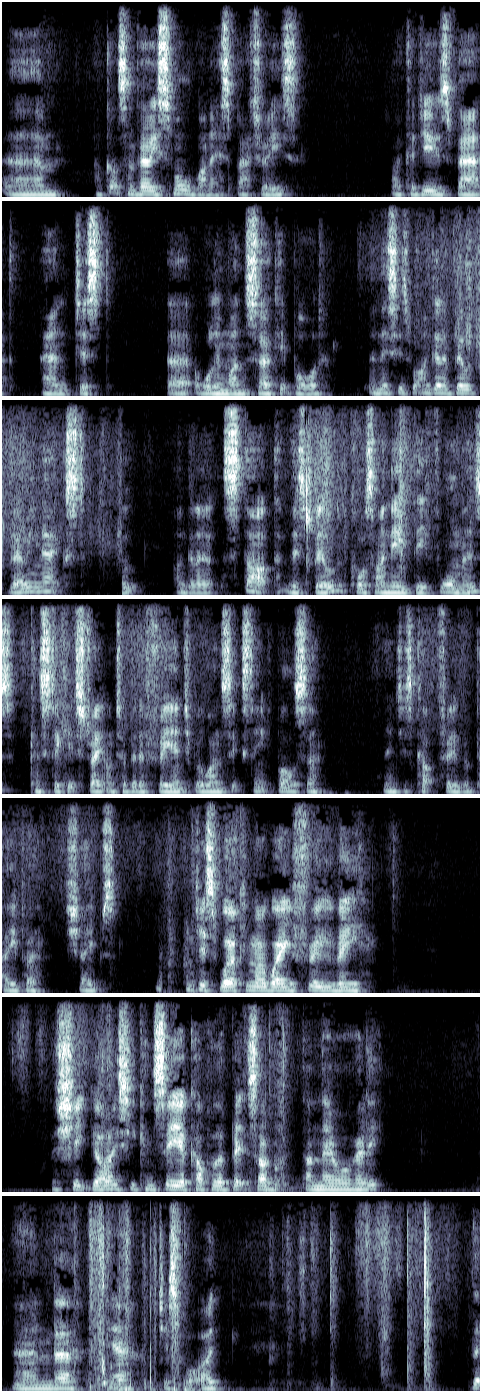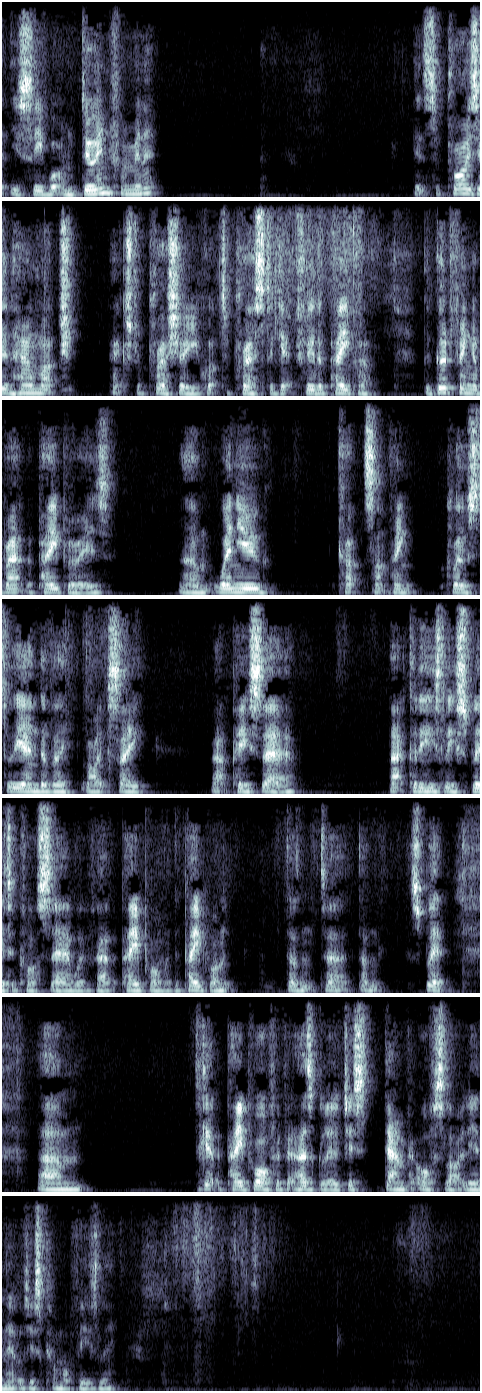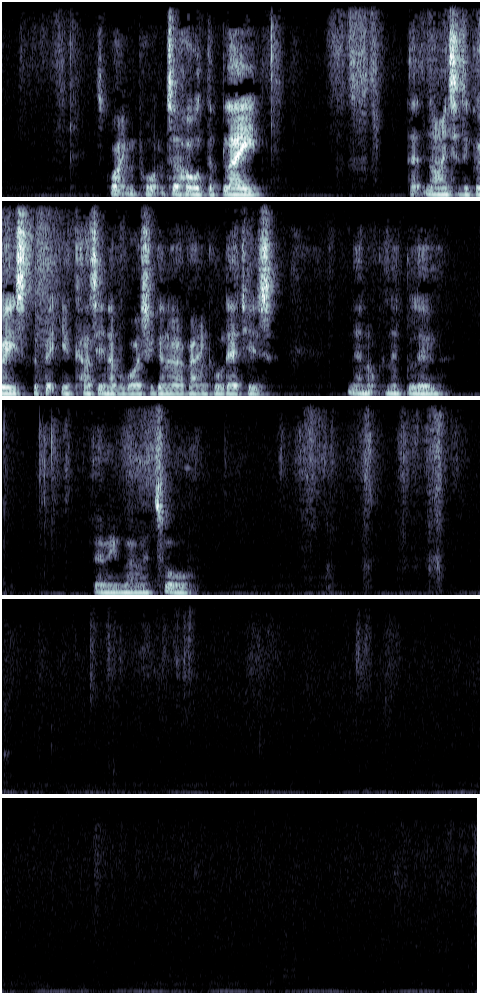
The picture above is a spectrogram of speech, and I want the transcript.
Um, I've got some very small 1S batteries. I could use that and just uh, all-in-one circuit board. And this is what I'm going to build very next. Oh. I'm going to start this build. Of course, I need the formers. Can stick it straight onto a bit of 3 inch by 1 16th balsa. Then just cut through the paper shapes. I'm just working my way through the, the sheet, guys. You can see a couple of bits I've done there already. And uh, yeah, just thought I'd let you see what I'm doing for a minute. It's surprising how much extra pressure you've got to press to get through the paper. The good thing about the paper is um, when you cut something close to the end of a, like say, that piece there, that could easily split across there without the paper on. With the paper on, it doesn't uh, doesn't split. Um, to get the paper off, if it has glue, just damp it off slightly and it'll just come off easily. It's quite important to hold the blade at 90 degrees to the bit you're cutting, otherwise you're going to have angled edges. And they're not going to glue very well at all.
